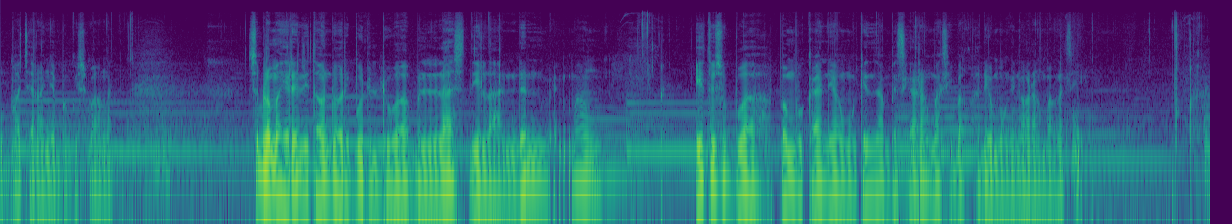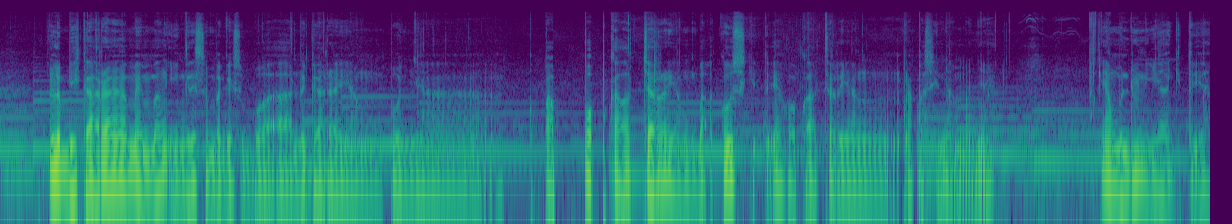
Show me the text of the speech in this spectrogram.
upacaranya bagus banget sebelum akhirnya di tahun 2012 di London memang itu sebuah pembukaan yang mungkin sampai sekarang masih bakal diomongin orang banget sih. Lebih karena memang Inggris sebagai sebuah negara yang punya pop, pop culture yang bagus gitu ya pop culture yang apa sih namanya yang mendunia gitu ya.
